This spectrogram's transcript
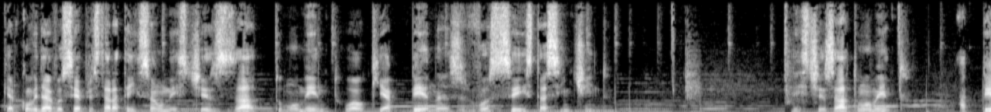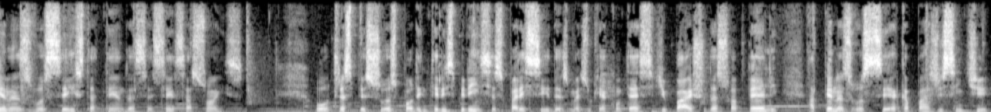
Quero convidar você a prestar atenção neste exato momento ao que apenas você está sentindo. Neste exato momento, apenas você está tendo essas sensações. Outras pessoas podem ter experiências parecidas, mas o que acontece debaixo da sua pele, apenas você é capaz de sentir.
